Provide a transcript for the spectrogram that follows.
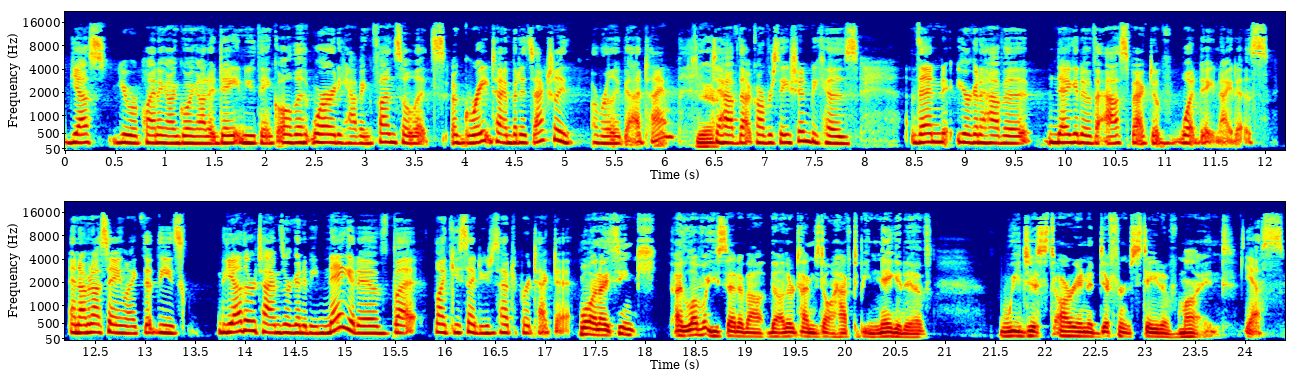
yes, you were planning on going on a date and you think, oh, that we're already having fun. So it's a great time, but it's actually a really bad time Yeah. to have that conversation because then you're going to have a negative aspect of what date night is. And I'm not saying like that these, the other times are going to be negative, but like you said, you just have to protect it. well and i think i love what you said about the other times don't have to be negative we just are in a different state of mind Yes.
